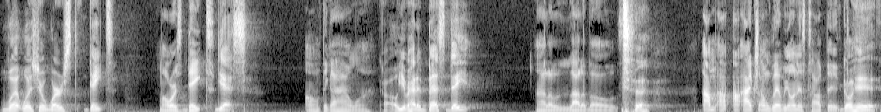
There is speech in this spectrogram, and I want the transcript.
What was your worst date? My worst date. Yes. I don't think I had one. Oh, you ever had a best date? I had a lot of those. I'm I, I, actually I'm glad we're on this topic. Go ahead.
